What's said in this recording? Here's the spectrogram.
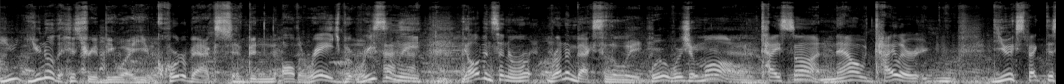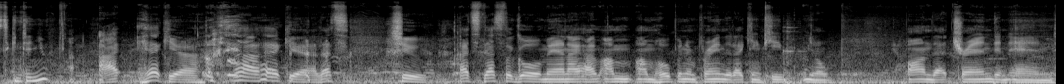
You, you know the history of BYU. Quarterbacks have been all the rage, but recently y'all have been sending running backs to the league. We're, we're Jamaal, yeah. Ty'Son, now Tyler. Do you expect this to continue? I heck yeah, oh, heck yeah. That's shoot, that's that's the goal, man. I, am I'm I'm hoping and praying that I can keep you know on that trend and and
